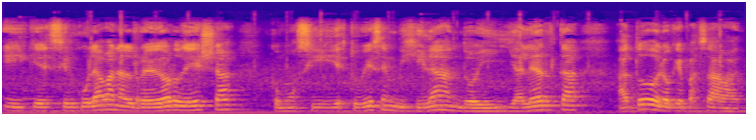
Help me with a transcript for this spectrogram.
y que circulaban alrededor de ella como si estuviesen vigilando y, alerta a todo lo que pasaba.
